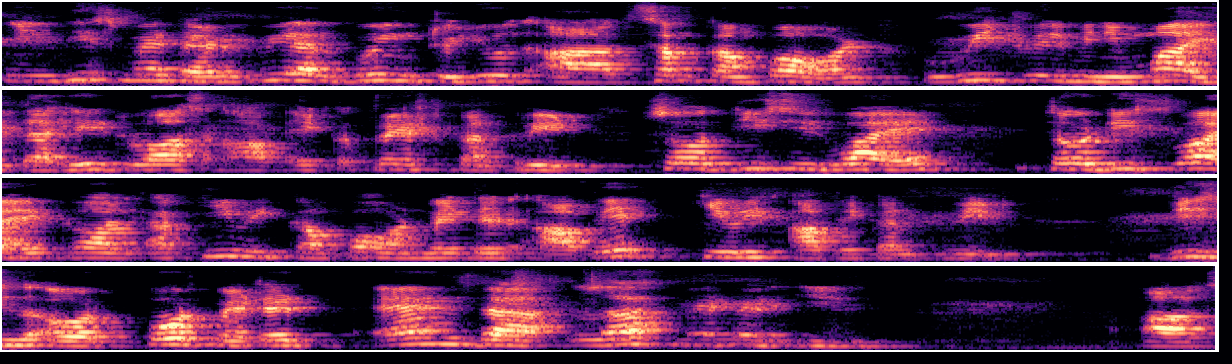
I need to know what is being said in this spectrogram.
In this method, we are going to use uh, some compound which will minimize the heat loss of a fresh concrete. So this is why, so this is why called a curing compound method of a curing of a concrete. This is our fourth method, and the last method is a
